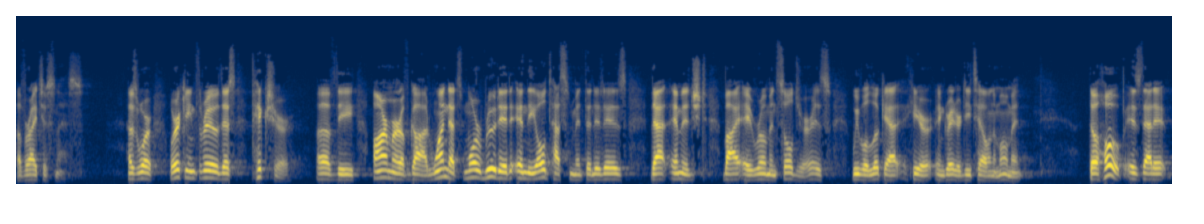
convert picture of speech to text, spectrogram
of righteousness. As we're working through this picture of the armor of God, one that's more rooted in the Old Testament than it is that imaged by a Roman soldier, as we will look at here in greater detail in a moment. The hope is that it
